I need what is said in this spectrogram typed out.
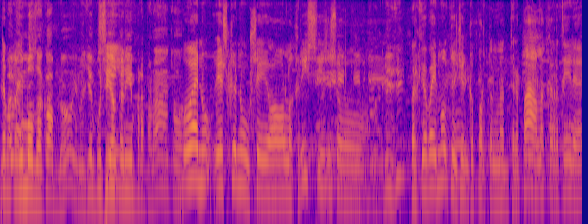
de Ha vingut bolets. molt de cop, no? I la gent potser Sí. ja ho tenien preparat o Bueno, és que no ho sé, o la crisi, o... la crisi. perquè jo veig molta gent que porten l'entrepà a la carretera.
